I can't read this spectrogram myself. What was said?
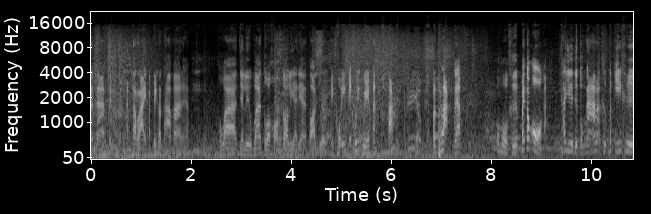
นานๆเป็นอันตรายกับเบคอนทามมากนะครับอืมเพราะว่าอย่าลืมว่าตัวของดอเรียเนี่ยตอนอยู่เอ็กโคเอ็กโคเวฟมันผลัก มันผลักนะครับ โอ้โห คือไม่ต้องออกอะ ถ้ายืนอยู่ตรงน้ำอะ คือเมื่อกี้คือ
